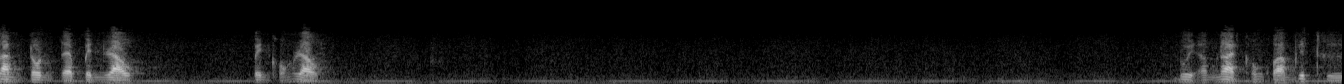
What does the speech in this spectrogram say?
ตั้งตนแต่เป็นเรา เป็นของเราด้วยอำนาจของความยึดถือ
